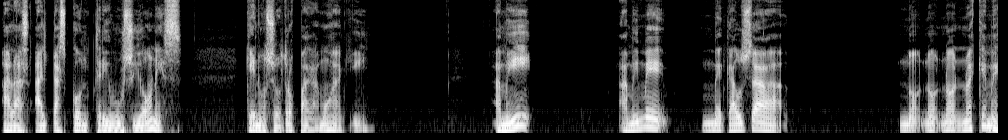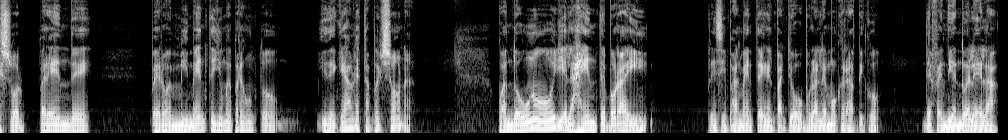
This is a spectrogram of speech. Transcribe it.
a las altas contribuciones que nosotros pagamos aquí. A mí, a mí me, me causa, no, no, no, no es que me sorprende, pero en mi mente yo me pregunto, ¿y de qué habla esta persona? Cuando uno oye la gente por ahí, principalmente en el Partido Popular Democrático, defendiendo el ELA,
